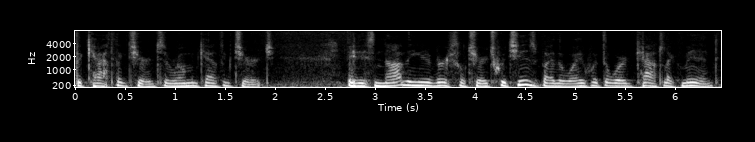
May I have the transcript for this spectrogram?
the Catholic Church, the Roman Catholic Church. It is not the universal church, which is, by the way, what the word Catholic meant.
